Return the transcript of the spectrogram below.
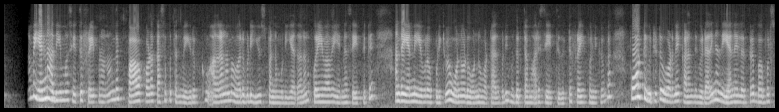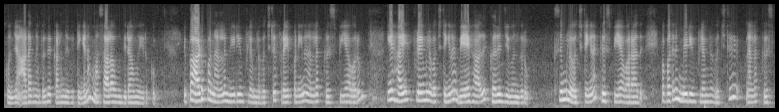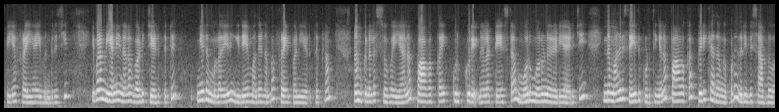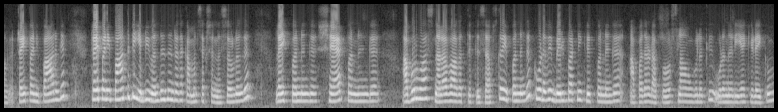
நம்ம எண்ணெய் அதிகமாக சேர்த்து ஃப்ரை பண்ணணும் அந்த பாவக்கோட கசப்புத்தன்மை இருக்கும். அதனால் நம்ம மறுபடியும் யூஸ் பண்ண முடியாது. அதனால் குறைவாகவே எண்ணெய் சேர்த்துட்டு அந்த எண்ணெய் எவ்வளோ பிடிக்குமோ ஒன்றோட ஒன்று ஒட்டாதபடி உதிர்த்த மாதிரி சேர்த்து விட்டு ஃப்ரை பண்ணிக்கோங்க. போட்டு விட்டுட்டு உடனே கலந்து விடாதீங்க. அந்த எண்ணெயில் இருக்கிற பபுள்ஸ் கொஞ்சம் அடங்கின பிறகு கலந்து விட்டிங்கன்னா மசாலா உதிராமல் இருக்கும். இப்போ அடுப்பை நல்லா மீடியம் ஃப்ளேமில் வச்சுட்டு ஃப்ரை பண்ணிங்கன்னா நல்லா கிறிஸ்பியாக வரும். நீங்கள் ஹை ஃப்ளேமில் வச்சிட்டிங்கன்னா வேகாது கரிஞ்சி வந்துடும் சிம்மில் வச்சுட்டிங்கன்னா கிறிஸ்பியாக வராது. இப்போ பார்த்தீங்கன்னா மீடியம் ஃப்ளேமில் வச்சுட்டு நல்லா கிறிஸ்பியாக ஃப்ரை ஆகி வந்துருச்சு. இப்போ நம்ம எண்ணெயை நல்லா வடித்து எடுத்துட்டு மீதமுள்ளதையும் இதே மாதிரி நம்ம ஃப்ரை பண்ணி எடுத்துக்கலாம். நமக்கு நல்ல சுவையான பாவக்காய் குர்குரே நல்லா டேஸ்ட்டாக மொறு மொறுன்னு ரெடி ஆகிடுச்சு இந்த மாதிரி செய்து கொடுத்தீங்கன்னா பாவக்காய் பிடிக்காதவங்க கூட விரும்பி சாப்பிடுவாங்க. ட்ரை பண்ணி பாருங்கள் ட்ரை பண்ணி பார்த்துட்டு எப்படி வந்ததுன்றதை கமெண்ட் செக்ஷனில் சொல்லுங்கள் லைக் பண்ணுங்கள் ஷேர் பண்ணுங்கள் அபூர்வாஸ் நலபாகத்துக்கு சப்ஸ்கிரைப் பண்ணுங்கள் கூடவே பெல் பட்டனையும் கிளிக் பண்ணுங்கள் அப்போ தான் அப்லோட்ஸ்லாம் உங்களுக்கு உடனடியாக கிடைக்கும்.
